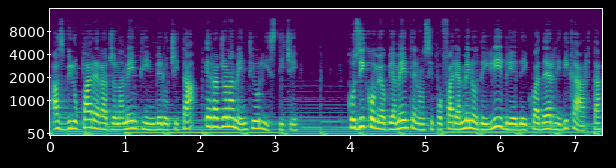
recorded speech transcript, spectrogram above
a sviluppare ragionamenti in velocità e ragionamenti olistici. Così come ovviamente non si può fare a meno dei libri e dei quaderni di carta,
